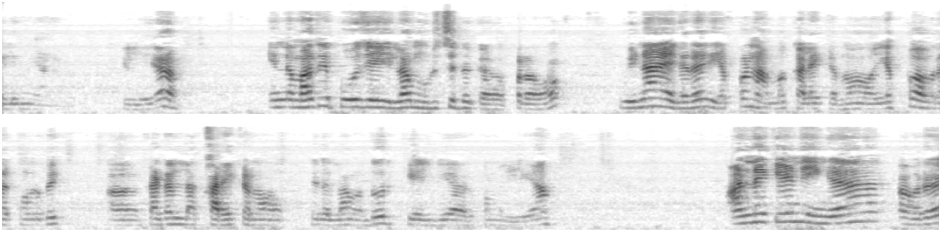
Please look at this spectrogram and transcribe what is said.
எளிமையானது இல்லையா? இந்த மாதிரி பூஜை எல்லாம் முடிச்சதுக்கு அப்புறம் விநாயகரை எப்ப நாம கலைக்கணும்? எப்ப அவரை கொண்டு போய் கடல்ல கரைக்கணும்? இதெல்லாம் வந்து ஒரு கேள்வியா இருக்கும் இல்லையா? அன்னைக்கே நீங்க அவரை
